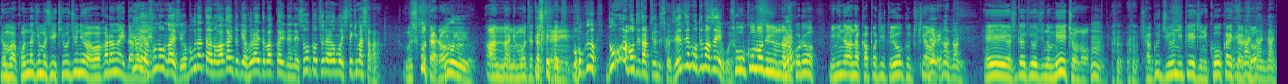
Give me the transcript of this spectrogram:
でもまあこんな気持ち教授にはわからないだいろうね。やいやそんなことないですよ。僕だってあの若い時は振られてばっかりでね相当辛い思いしてきましたから。嘘だいやいろやいや。あんなにモテたくせに。僕のどこがモテたって言うんですか？全然モテませんよこれ。そこまで言うんならえ？これを耳の穴かっぽじいてよく聞きやがえれ、何？何えー、吉田教授の名著のうん。112ページにこう書いえ何てあるぞ、何何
